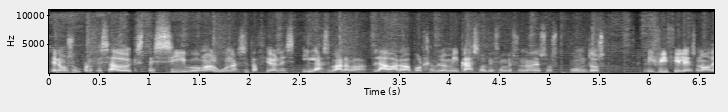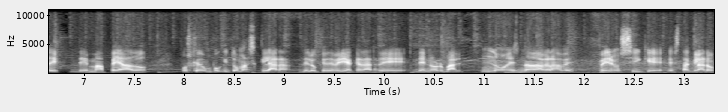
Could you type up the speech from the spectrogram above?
tenemos un procesado excesivo en algunas situaciones y las barbas, la barba, por ejemplo, en mi caso, que siempre es uno de esos puntos difíciles ¿no? de, mapeado, pues queda un poquito más clara de lo que debería quedar de, de normal. No es nada grave, pero sí que está claro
